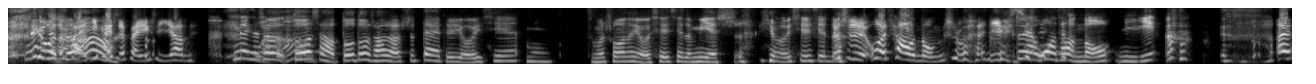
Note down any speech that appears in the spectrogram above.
那个我的反应，一开始反应是一样的。那个时候多少多多少少是带着有一些嗯。怎么说呢？有些些的蔑视，有一些些的，就是卧槽浓是吧？你对啊，卧槽浓你。哎，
